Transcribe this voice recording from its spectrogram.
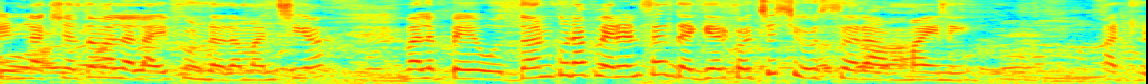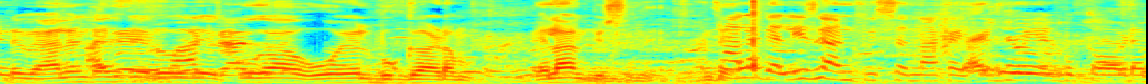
రెండు లక్షలతో వాళ్ళ లైఫ్ ఉండదా మంచిగా? వాళ్ళ పే వద్దనుకున్న పేరెంట్స్ దగ్గరికి వచ్చి చూస్తారు ఆ అమ్మాయిని. అట్లా. అంటే వ్యాలంటైన్స్ డే రోజు ఎక్కువగా ఓఎల్ బుక్ కావడం ఎలా అనిపిస్తుంది? చాలా గలీజ్గా అనిపిస్తుంది నాకైతే బుక్ అవ్వడం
